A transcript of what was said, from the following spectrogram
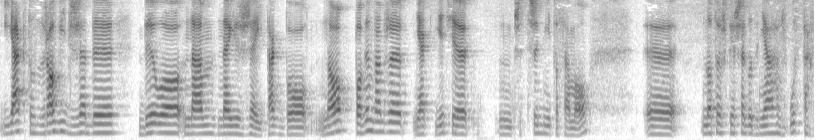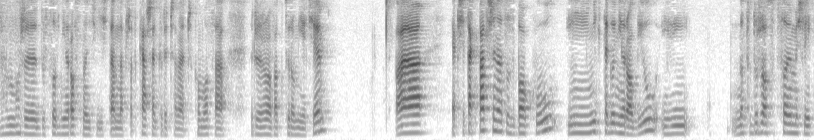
jak to zrobić, żeby było nam najlżej, tak? Bo no, powiem Wam, że jak jecie mm, przez trzy dni to samo, yy, no to już pierwszego dnia w ustach Wam może dosłownie rosnąć gdzieś tam na przykład kasza gryczana czy komosa ryżowa, którą jecie. A jak się tak patrzy na to z boku i nikt tego nie robił i no to dużo osób sobie myśli,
